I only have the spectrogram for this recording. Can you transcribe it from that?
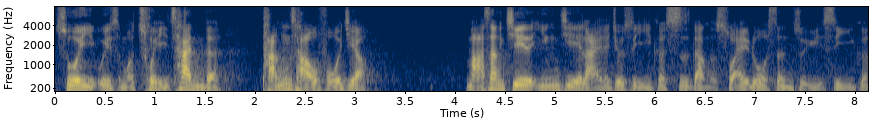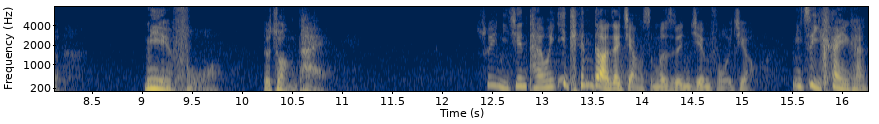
所以为什么璀璨的？唐朝佛教马上接迎接来的就是一个适当的衰落，甚至于是一个灭佛的状态。所以你今天台湾一天到晚在讲什么人间佛教，你自己看一看，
